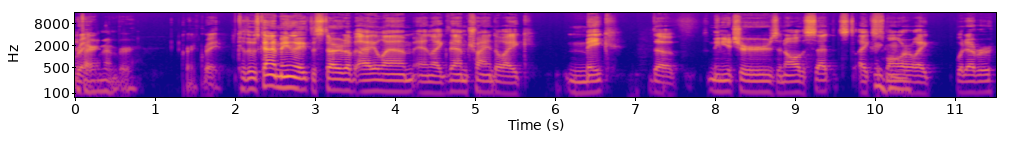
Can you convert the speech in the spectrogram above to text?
if I remember correctly. Right. Because it was kind of mainly like the start of ILM and like them trying to like make the miniatures and all the sets like Mhm. smaller, like whatever.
